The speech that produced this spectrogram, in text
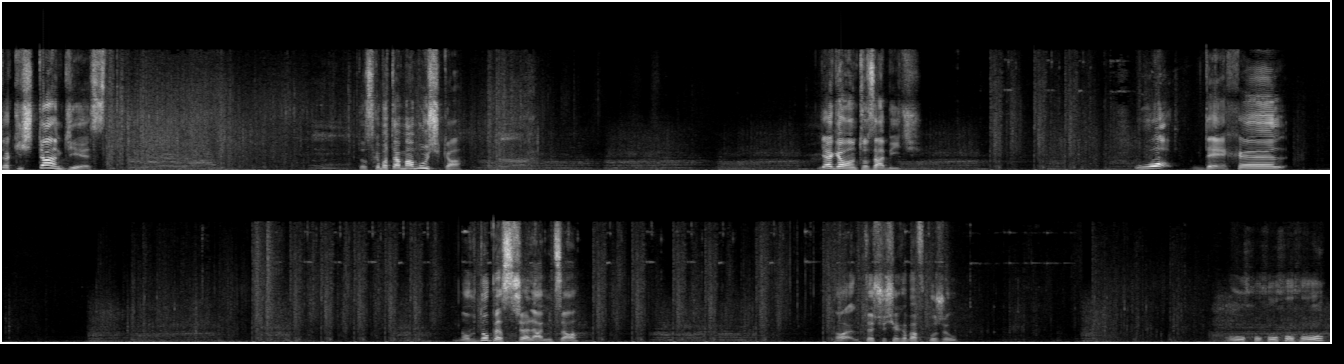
Jakiś tank jest. To jest chyba ta mamuśka. Jak ja mam to zabić? Ło! the hell? No w dupę strzelam i co? O, ktoś się chyba wkurzył. Uhu,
